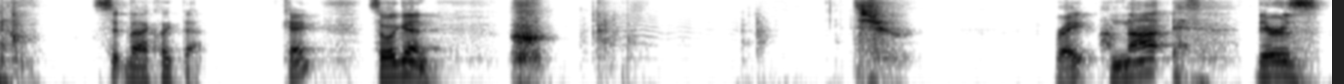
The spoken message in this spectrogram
sit back like that. Okay? So again, right? I'm not, there's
